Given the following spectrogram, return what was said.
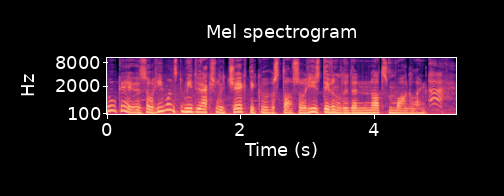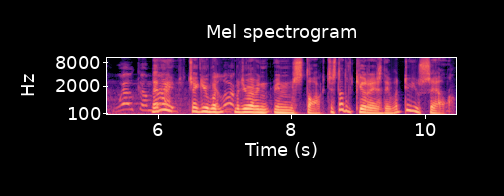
Okay, so he wants me to actually check the stuff, so he's definitely then not smuggling. Ah, welcome Let back. me check you what, what you have in, in stock. Just out of curiosity, what do you sell?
